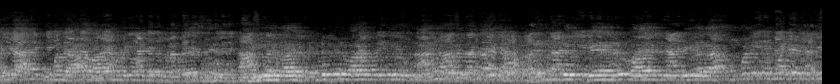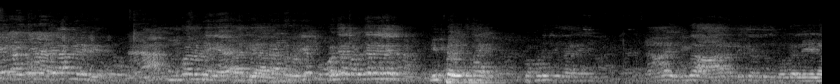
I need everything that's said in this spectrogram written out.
ஐயா உமது ஆள வர ரெண்டு பேரும் வாய ரெண்டு பேரும் வாய முடியலா உங்களுடைய இப்ப இப்ப முடிஞ்சுதானே நான் இவங்க ஆரம்பிக்கிறதுக்கு முதலீடு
